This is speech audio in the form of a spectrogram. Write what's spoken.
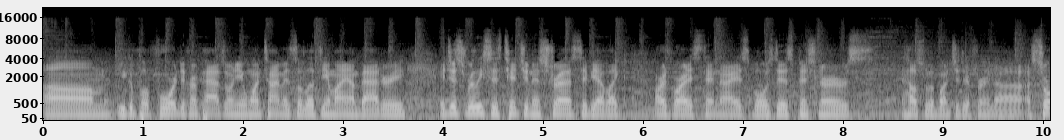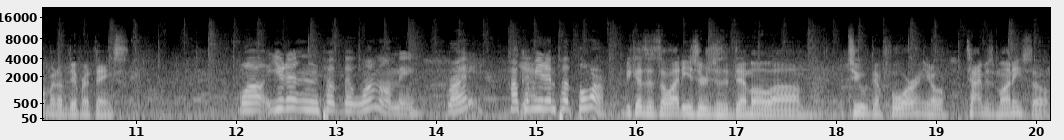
Um, you can put four different pads on you at one time. It's a lithium-ion battery. It just releases tension and stress. If you have like arthritis, tendinitis, Bose disc, pinched nerves, it helps with a bunch of different uh, assortment of different things. Well, you didn't put but one on me, right? How come you didn't put four? Because it's a lot easier just to demo um, two than four. You know, time is money, so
